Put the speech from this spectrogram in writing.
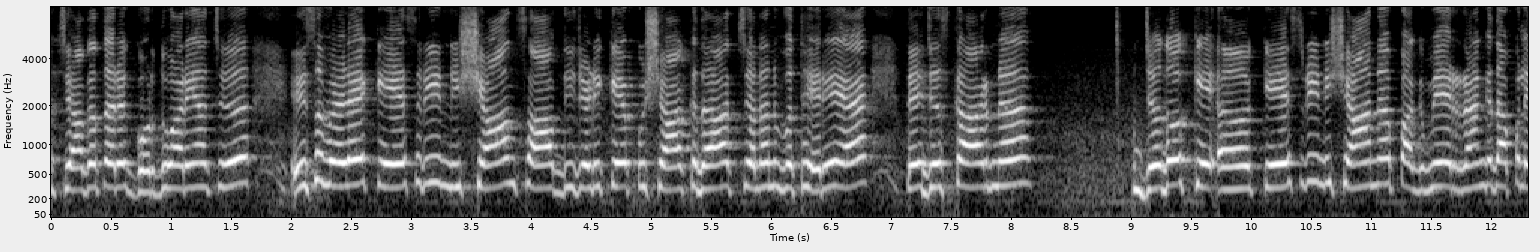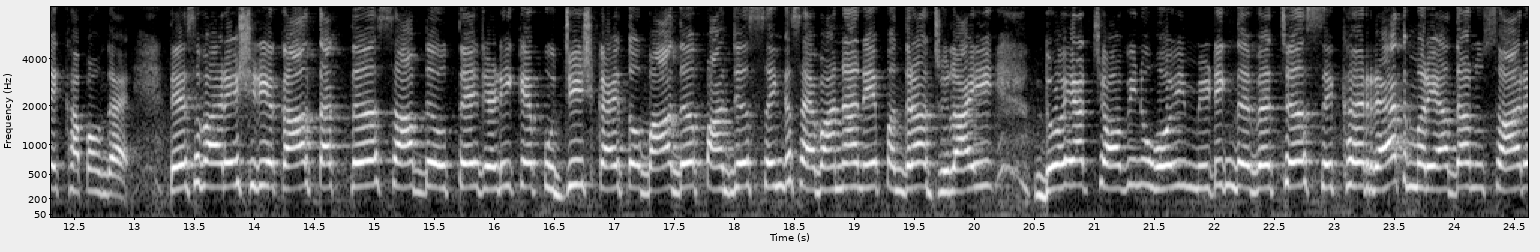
ਜ਼ਿਆਦਾਤਰ ਗੁਰਦੁਆਰਿਆਂ 'ਚ ਇਸ ਵੇਲੇ ਕੇਸਰੀ ਨਿਸ਼ਾਨ ਸਾਹਿਬ ਦੀ ਜਿਹੜੀ ਕਿ ਪੁਸ਼ਾਕ ਦਾ ਚਲਨ ਬਥੇਰੇ ਹੈ ਤੇ ਜਿਸ ਕਾਰਨ ਜਦੋਂ ਕੇਸਰੀ ਨਿਸ਼ਾਨ ਭਗਵੇਂ ਰੰਗ ਦਾ ਭਲੇਖਾ ਪਾਉਂਦਾ ਹੈ। ਤੇ ਇਸ ਬਾਰੇ ਸ਼੍ਰੀ ਅਕਾਲ ਤਖਤ ਸਾਹਿਬ ਦੇ ਉੱਤੇ ਜਿਹੜੀ ਕਿ ਪੁੱਜੀ ਸ਼ਿਕਾਇਤ ਤੋਂ ਬਾਅਦ ਪੰਜ ਸਿੰਘ ਸਹਿਬਾਨਾਂ ਨੇ 15 ਜੁਲਾਈ 2024 ਨੂੰ ਹੋਈ ਮੀਟਿੰਗ ਦੇ ਵਿੱਚ ਸਿੱਖ ਰਹਿਤ ਮਰਿਆਦਾ ਅਨੁਸਾਰ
